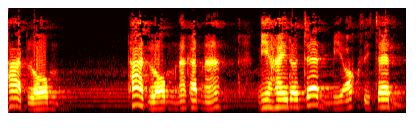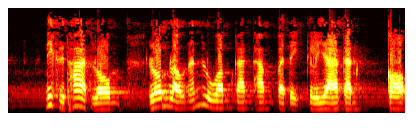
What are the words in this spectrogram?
ธาตุลมธาตุลมนะครับนะ มีไฮโดรเจน มีออกซิเจน นี่คือธาตุลม ลมเหล่านั้นรวมกันทำปฏิกิริยากันเกาะ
